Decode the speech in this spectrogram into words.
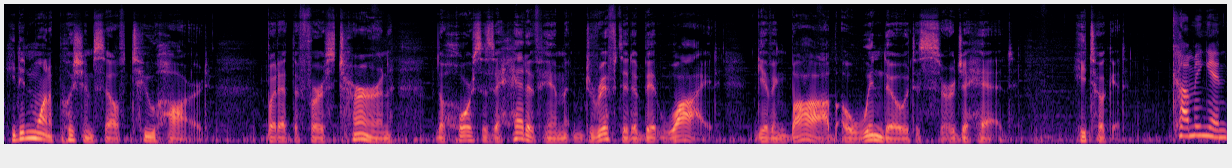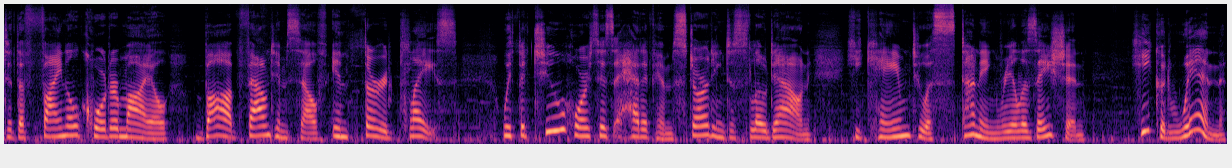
He didn't want to push himself too hard. But at the first turn, the horses ahead of him drifted a bit wide, giving Bob a window to surge ahead. He took it. Coming into the final quarter mile, Bob found himself in third place. With the two horses ahead of him starting to slow down, he came to a stunning realization. He could win.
